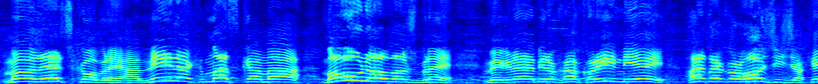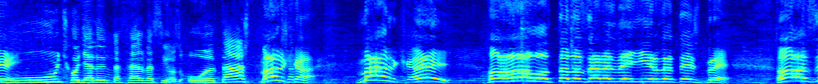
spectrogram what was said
Ma necsko, bre, hát minek maszka ma? Ma unalmas, bre! Még nem bírok akkor inni, ej! Hát akkor hozzisak, ej! Úgy, hogy előtte felveszi az oltást. Marka! Marka, hej! Ha hallottad az eredmény hirdetést, bre? Az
